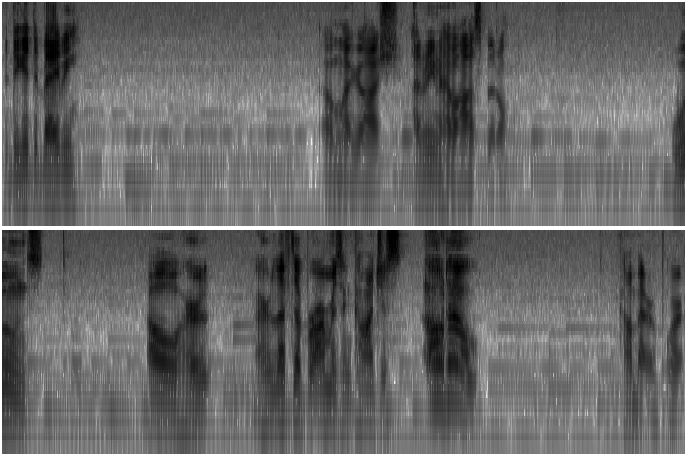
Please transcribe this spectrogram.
Did they get the baby? Oh my gosh. I don't even have a hospital. Wounds. Oh, her her left upper arm is unconscious. Oh no! Combat report.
